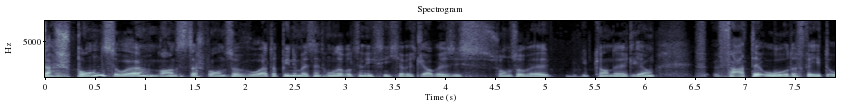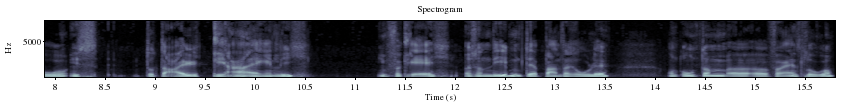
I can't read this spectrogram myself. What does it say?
der Sponsor, wann es der Sponsor war, da bin ich mir jetzt nicht hundertprozentig sicher, aber ich glaube, es ist schon so, weil es gibt keine andere Erklärung. Fate O oder Fate O ist total klar eigentlich im Vergleich, also neben der Banderole und unterm äh, äh, Vereinslogo.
